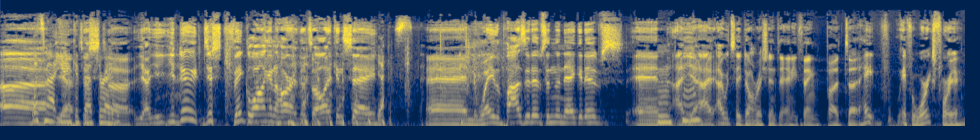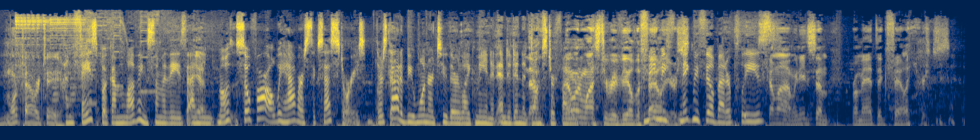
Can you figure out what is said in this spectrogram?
Uh, Let's not yank at that just, thread. Uh, yeah, you, you do. Just think long and hard. That's all I can say. Yes. And weigh the positives and the negatives. And I, Mm-hmm. yeah, I, I would say don't rush into anything. But uh, hey, if- if it works for you, more power to you. On Facebook, I'm loving some of these. I Yeah. mean, most, so far, all we have are success stories. There's Okay. got to be one or two that are like me and it ended in a No, dumpster fire. No one wants to reveal the make, me, failures. make me feel better, please. Come on, we need some romantic failures.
